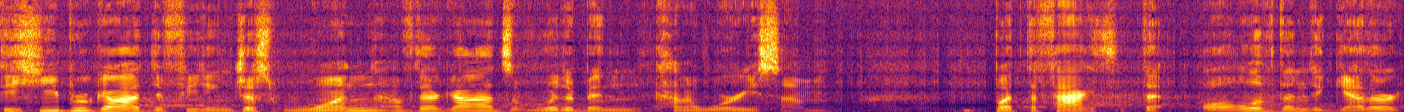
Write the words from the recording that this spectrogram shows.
The Hebrew God defeating just one of their gods would have been kind of worrisome. But the fact that all of them together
